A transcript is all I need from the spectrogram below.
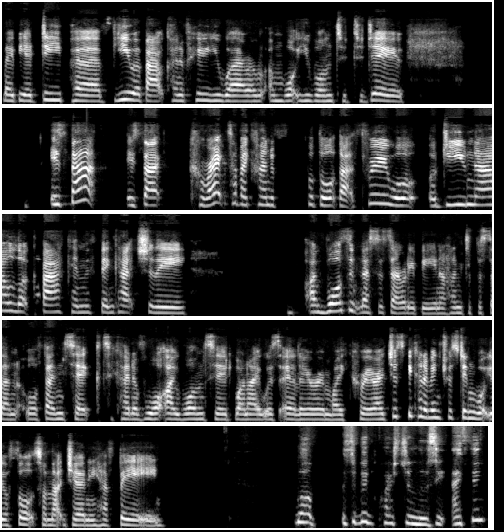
maybe a deeper view about kind of who you were and, and what you wanted to do. Is that is that correct? Have i kind of thought that through or, or do you now look back and think actually I wasn't necessarily being 100% authentic to kind of what I wanted when I was earlier in my career. I'd just be kind of interested in what your thoughts on that journey have been. Well, it's a good question, Lucy. I think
